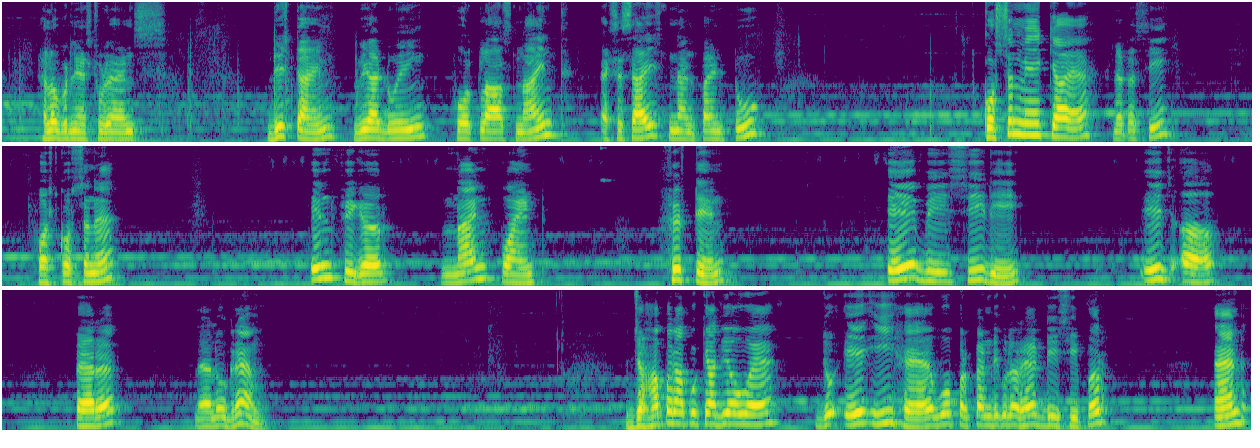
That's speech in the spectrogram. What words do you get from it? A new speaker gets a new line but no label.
Hello brilliant students. This time we are doing for class 9th exercise 9.2. Question में क्या है let us see first question है in figure 9.15 A B C D is a parallelogram जहाँ पर आपको क्या दिया हुआ है? जो ए ई है, वो परपेंडिकुलर है डी सी पर एंड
